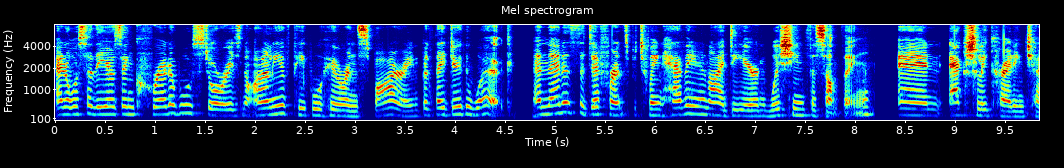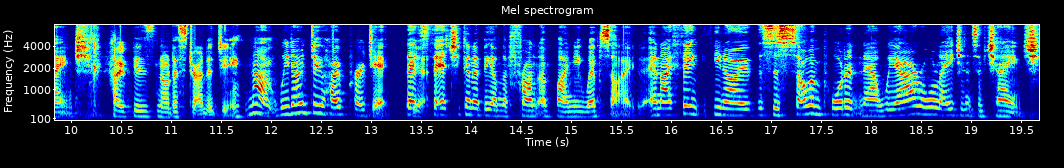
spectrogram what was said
And also, there's incredible stories, not only of people who are inspiring, but they do the work. And that is the difference between having an idea and wishing for something and actually creating change. Hope is not a strategy. No, we don't do Hope Project. That's actually going to be on the front of my new website. And I think, you know, this is so important now. We are all agents of change.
